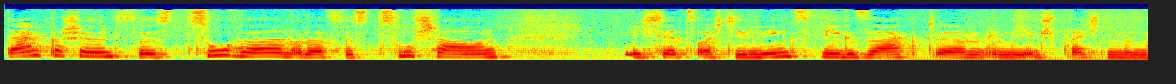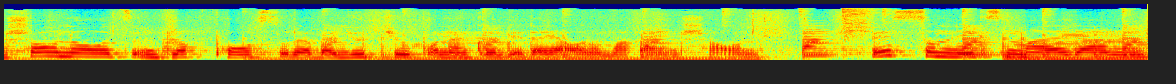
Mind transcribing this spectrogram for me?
Dankeschön fürs Zuhören oder fürs Zuschauen. Ich setze euch die Links, wie gesagt, ähm, in die entsprechenden Show Notes, im Blogpost oder bei YouTube und dann könnt ihr da ja auch nochmal reinschauen. Bis zum nächsten Mal dann.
